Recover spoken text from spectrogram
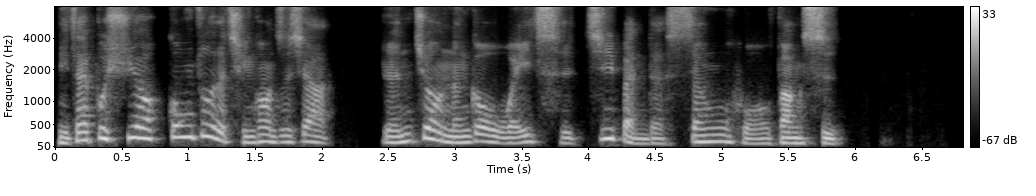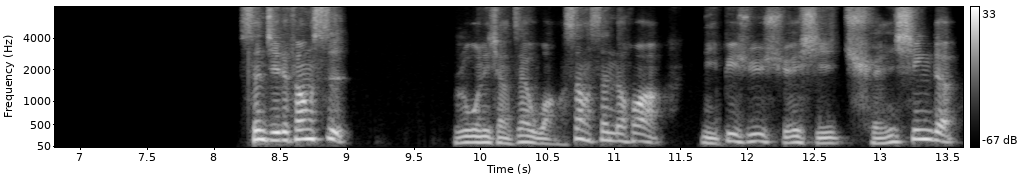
你在不需要工作的情况之下，仍旧能够维持基本的生活方式。升级的方式，如果你想再往上升的话，你必须学习全新的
